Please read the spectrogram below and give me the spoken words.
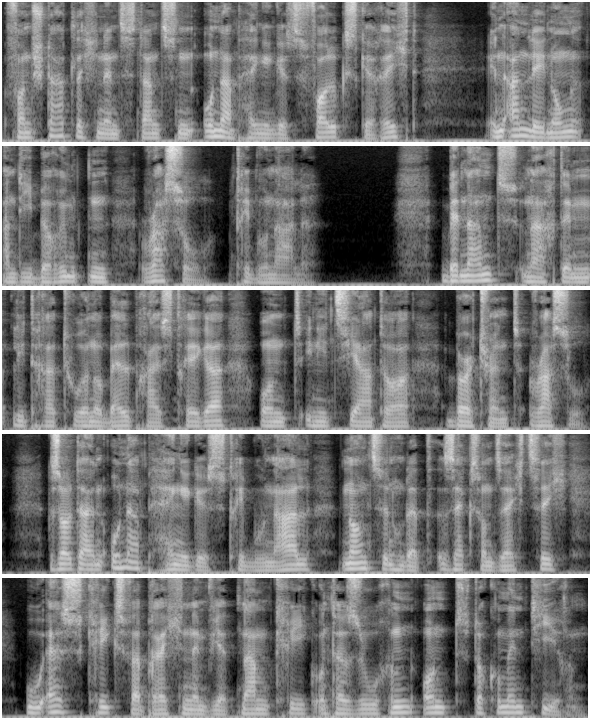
von staatlichen Instanzen unabhängiges Volksgericht in Anlehnung an die berühmten Russell-Tribunale benannt nach dem Literaturnobelpreisträger und Initiator Bertrand Russell, sollte ein unabhängiges Tribunal 1966 US-Kriegsverbrechen im Vietnamkrieg untersuchen und dokumentieren.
